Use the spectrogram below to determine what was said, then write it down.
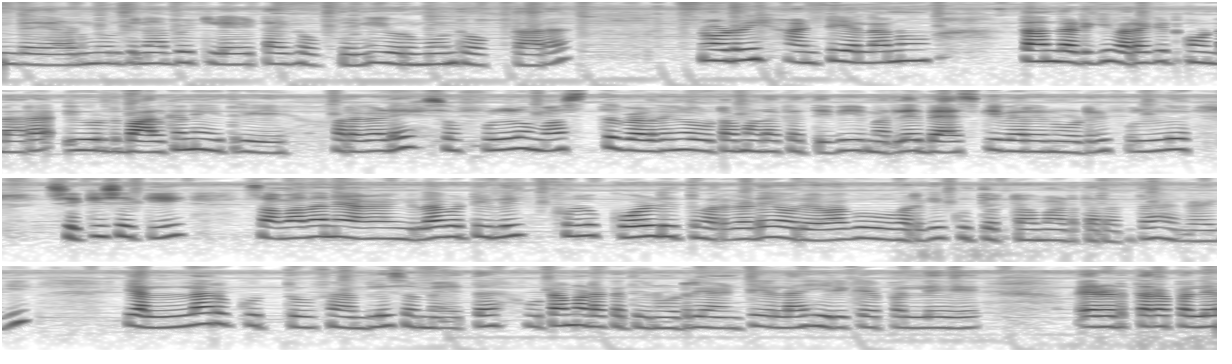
ಒಂದು ಎರಡು ಮೂರು ದಿನ ಬಿಟ್ಟು ಲೇಟಾಗಿ ಹೋಗ್ತೀನಿ, ಇವ್ರ ಮುಂದೆ ಹೋಗ್ತಾರೆ. ನೋಡ್ರಿ, ಆಂಟಿ ಎಲ್ಲನೂ ತಂದು ಅಡ್ಗೆ ಹೊರಗೆ ಇಟ್ಕೊಂಡಾರ. ಇವ್ರದ್ದು ಬಾಲ್ಕನಿ ಐತ್ರಿ ಹೊರಗಡೆ ಸೊ ಫುಲ್ ಮಸ್ತ್ ಬೆಳ್ದಂಗೆ ಊಟ ಮಾಡಕತ್ತೀವಿ. ಮೊದಲೇ ಬ್ಯಾಸ್ಗೆ ಬೇರೆ ನೋಡ್ರಿ ಫುಲ್ ಶೆಕಿ ಶೆಕಿ. ಸಮಾಧಾನ ಆಗಂಗಿಲ್ಲ ಬಟ್ ಇಲ್ಲಿ ಫುಲ್ ಕೋಲ್ಡ್ ಇತ್ತು ಹೊರಗಡೆ, ಅವ್ರು ಯಾವಾಗೂ ಹೊರಗೆ ಕೂತು ಊಟ ಮಾಡ್ತಾರಂತ. ಹಾಗಾಗಿ ಎಲ್ಲರೂ ಕೂತು ಫ್ಯಾಮ್ಲಿ ಸಮೇತ ಊಟ ಮಾಡಕತ್ತೀವಿ ನೋಡ್ರಿ. ಆಂಟಿ ಎಲ್ಲ ಹೀರೆಕಾಯಿ ಪಲ್ಯ, ಎರಡು ಥರ ಪಲ್ಯ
